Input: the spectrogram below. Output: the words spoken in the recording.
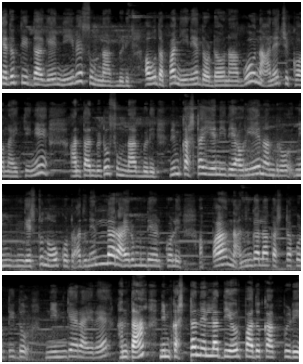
ಕೆದಕ್ತಿದ್ದಾಗೆ ನೀವೇ ಸುಮ್ಮನಾಗ್ಬಿಡಿ ಹೌದಪ್ಪ, ನೀನೇ ದೊಡ್ಡವನಾಗು ನಾನೇ ಚಿಕ್ಕವನಾಯ್ತೀನಿ ಅಂತ ಅಂದ್ಬಿಟ್ಟು ಸುಮ್ಮನಾಗ್ಬಿಡಿ ನಿಮ್ಮ ಕಷ್ಟ ಏನಿದೆ, ಅವ್ರು ಏನಂದರು, ನಿಮ್ಗೆ ಎಷ್ಟು ನೋವು ಕೊಟ್ಟರು ಅದನ್ನೆಲ್ಲ ರಾಯರ ಮುಂದೆ ಹೇಳ್ಕೊಳ್ಳಿ. ಅಪ್ಪ, ನನಗೆಲ್ಲ ಕಷ್ಟ ಕೊಟ್ಟಿದ್ದು ನಿನಗೆ ರಾಯರೇ ಅಂತ ನಿಮ್ಮ ಕಷ್ಟನೆಲ್ಲ ದೇವ್ರ ಪಾದಕ್ಕೆ ಹಾಕ್ಬಿಡಿ.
